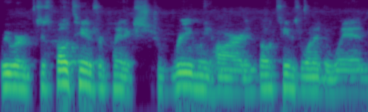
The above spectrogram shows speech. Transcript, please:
We were just both teams were playing extremely hard, and both teams wanted to win.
